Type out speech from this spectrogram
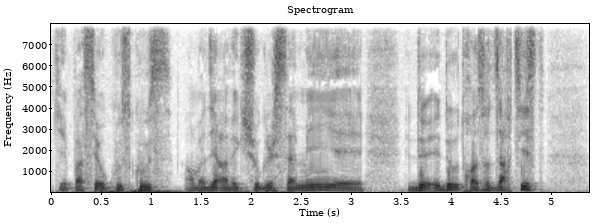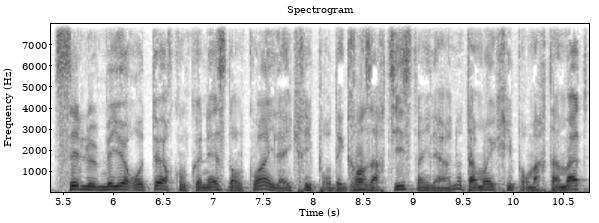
qui est passé au couscous, on va dire avec Sugar Sammy et deux, et deux ou trois autres artistes. C'est le meilleur auteur qu'on connaisse dans le coin. Il a écrit pour des grands artistes. hein. Il a notamment écrit pour Martin Matt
